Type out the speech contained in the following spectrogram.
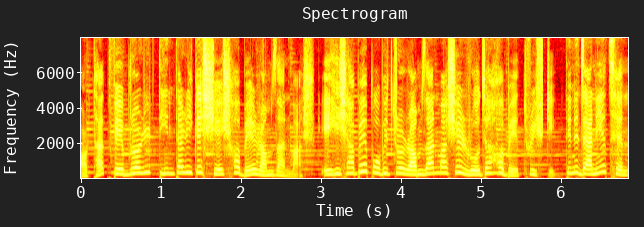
অর্থাৎ ফেব্রুয়ারির তিন তারিখে শেষ হবে রমজান মাস। এ হিসাবে পবিত্র রমজান মাসের রোজা হবে ত্রিশটি। তিনি জানিয়েছেন,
